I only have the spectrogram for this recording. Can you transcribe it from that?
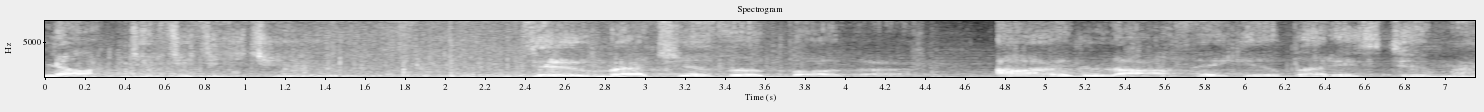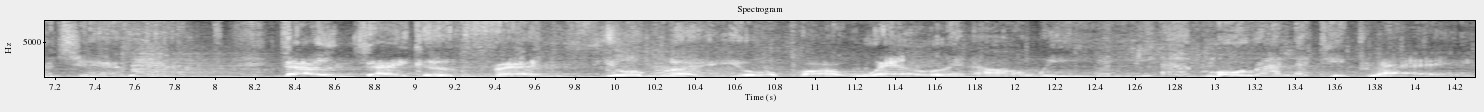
not to ch- ch- choose. Too much of a bother. I'd laugh at you, but it's too much effort. Don't take offense. You're playing your part well in our wee morality play.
